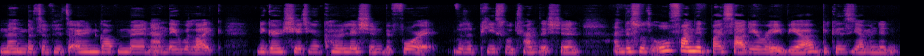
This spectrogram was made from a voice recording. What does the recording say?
members of his own government, and they were like negotiating a coalition before it was a peaceful transition. And this was all funded by Saudi Arabia because Yemen didn't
